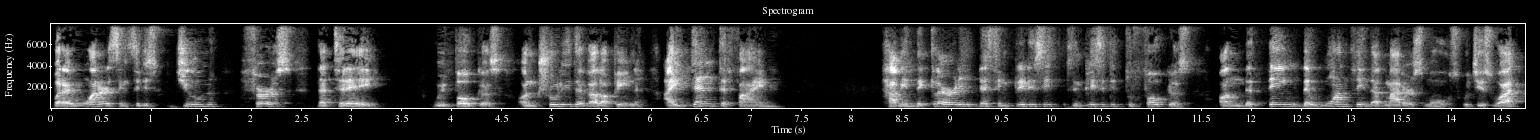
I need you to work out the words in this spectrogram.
but I wanted, since it is June 1st, that today we focus on truly developing, identifying, having the clarity, the simplicity, simplicity to focus on the thing, the one thing that matters most, which is what?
